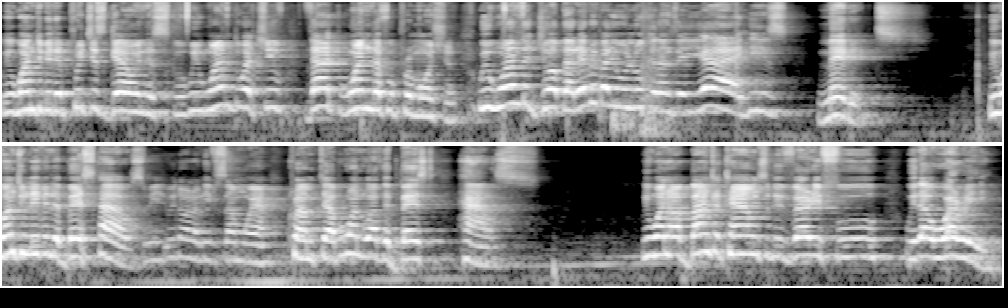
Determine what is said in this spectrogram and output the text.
We want to be the prettiest girl in the school. We want to achieve that wonderful promotion. We want the job that everybody will look at and say, yeah, he's made it. We want to live in the best house. We, we don't want to live somewhere cramped up. We want to have the best house. We want our bank accounts to be very full without worry.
